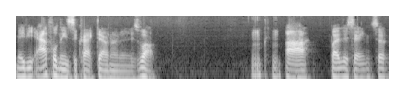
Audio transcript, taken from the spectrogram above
maybe Apple needs to crack down on it as well. uh, but they're saying so.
